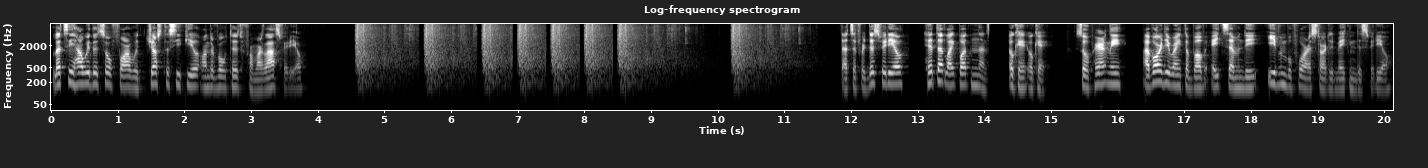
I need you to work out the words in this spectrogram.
Let's see how we did so far with just the CPU undervolted from our last video. That's it for this video. Hit that like button and okay, okay. So apparently, I've already ranked above 870 even before I started making this video.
